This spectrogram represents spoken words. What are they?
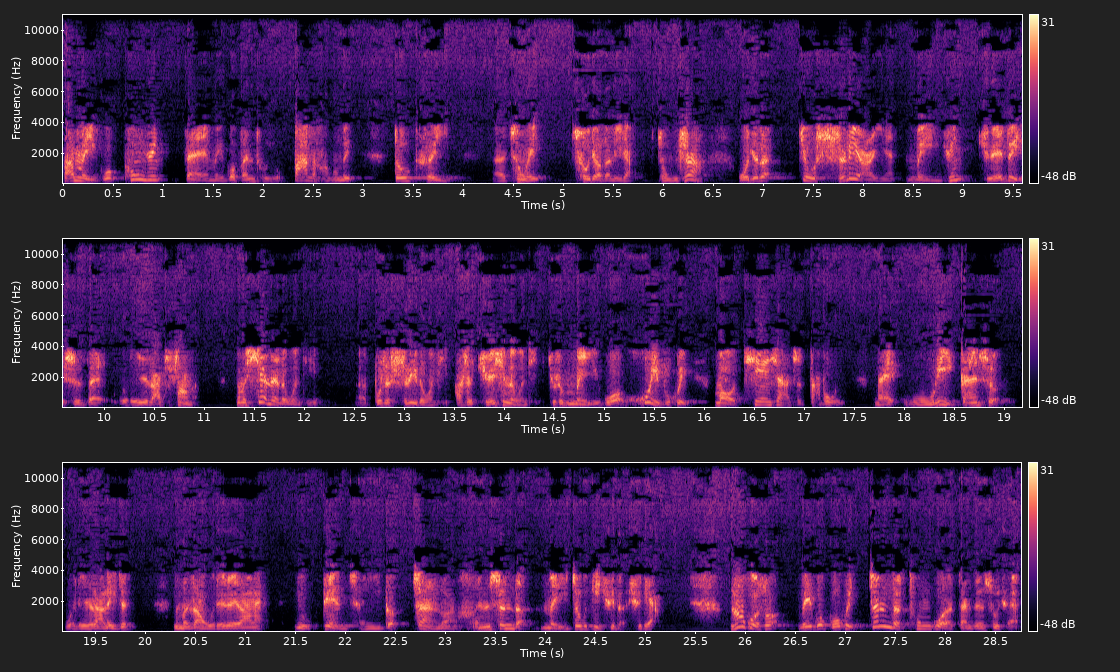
而美国空军在美国本土有八个航空队，都可以呃称为抽调的力量。总之啊，我觉得。就实力而言，美军绝对是在委内瑞拉之上的。那么现在的问题，呃，不是实力的问题，而是决心的问题。就是美国会不会冒天下之大不韪来武力干涉委内瑞拉内政？那么让委内瑞拉呢，又变成一个战乱横生的美洲地区的叙利亚？如果说美国国会真的通过了战争授权，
